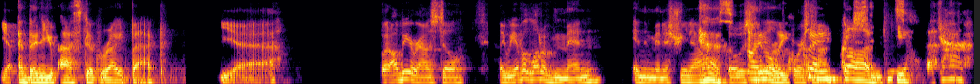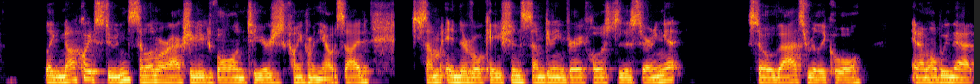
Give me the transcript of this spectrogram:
Yep. And then you passed it right back. Yeah. But I'll be around still. Like we have a lot of men in the ministry now. Yes, who are, finally. of course, Thank not quite God. students. Yeah. yeah. Like not quite students. Some of them are actually volunteers just coming from the outside. Some in their vocation, some getting very close to discerning it. So that's really cool. And I'm hoping that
